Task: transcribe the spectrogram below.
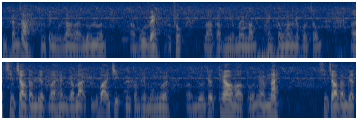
quý khán giả trên kênh của Giang là luôn luôn à, vui vẻ hạnh phúc và gặp nhiều may mắn thành công hơn trong cuộc sống. À, xin chào tạm biệt và hẹn gặp lại quý ba anh chị cùng toàn thể mọi người ở video tiếp theo vào tối ngày hôm nay. Xin chào tạm biệt.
